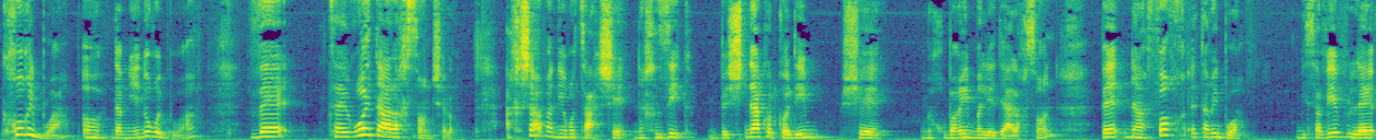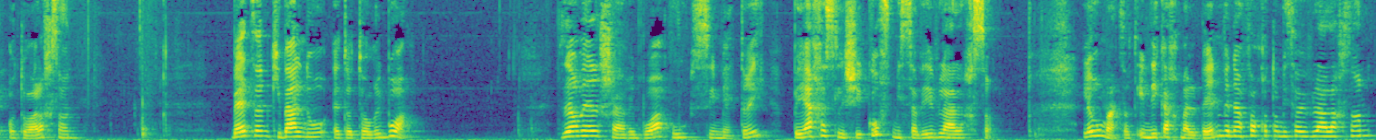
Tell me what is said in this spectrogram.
קחו ריבוע, או דמיינו ריבוע, וציירו את האלכסון שלו. עכשיו אני רוצה שנחזיק בשני הקודקודים שמחוברים על ידי האלכסון, ונהפוך את הריבוע מסביב לאותו אלכסון. בעצם קיבלנו את אותו ריבוע. זה אומר שהריבוע הוא סימטרי ביחס לשיקוף מסביב לאלכסון. לעומת זאת, אם ניקח מלבן ונהפוך אותו מסביב לאלכסון,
